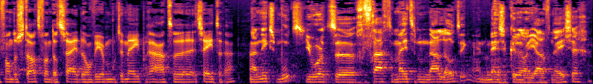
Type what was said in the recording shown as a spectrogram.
van de stad... Van dat zij dan weer moeten meepraten, et cetera? Nou, niks moet. Je wordt gevraagd om mee te doen na loting. En mensen kunnen dan ja of nee zeggen.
